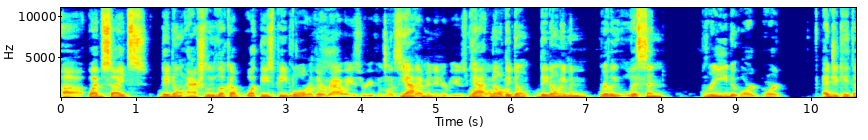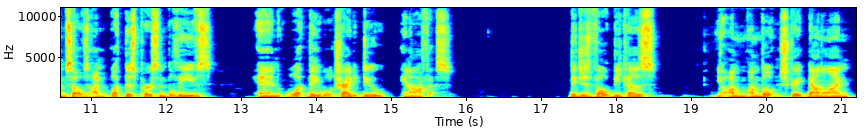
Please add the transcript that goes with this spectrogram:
uh, websites. They don't actually look up what these people. Or their rallies or even listen Yeah. to them in interviews. blah, yeah, blah, no, blah. they don't. They don't even really listen, read, or or educate themselves on what this person believes and what they will try to do in office. They just vote because, you know, I'm I'm voting straight down the line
